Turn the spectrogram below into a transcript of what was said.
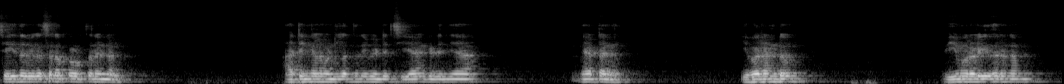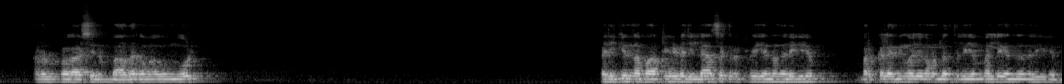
ചെയ്ത വികസന പ്രവർത്തനങ്ങൾ ആറ്റിങ്ങൽ മണ്ഡലത്തിന് വേണ്ടി ചെയ്യാൻ കഴിഞ്ഞ നേട്ടങ്ങൾ. ഇവ രണ്ടും വി മുരളീധരനും അടൂർ പ്രകാശിനും ബാധകമാകുമ്പോൾ ഭരിക്കുന്ന പാർട്ടിയുടെ ജില്ലാ സെക്രട്ടറി എന്ന നിലയിലും വർക്കല നിയോജക മണ്ഡലത്തിലെ എം എൽ എ എന്ന നിലയിലും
